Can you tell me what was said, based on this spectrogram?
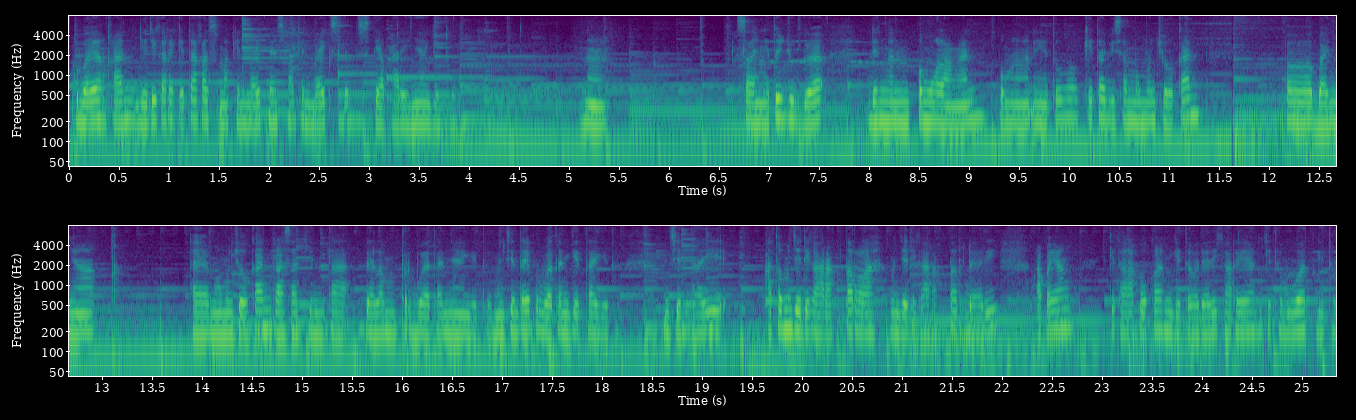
kebayangkan jadi karya kita akan semakin baik dan semakin baik setiap harinya gitu. Nah selain itu juga dengan pengulangan pengulangan ini tuh kita bisa memunculkan uh, banyak eh, memunculkan rasa cinta dalam perbuatannya gitu. Mencintai perbuatan kita gitu. Mencintai atau menjadi karakter lah menjadi karakter dari apa yang kita lakukan gitu dari karya yang kita buat gitu.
